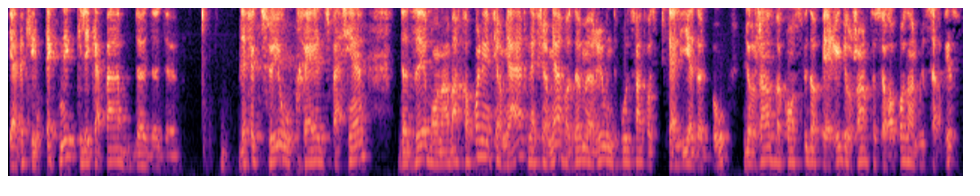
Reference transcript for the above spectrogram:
et avec les techniques qu'il est capable de, d'effectuer auprès du patient, de dire, bon, on n'embarquera pas l'infirmière, l'infirmière va demeurer au niveau du centre hospitalier à Dolbeau, l'urgence va continuer d'opérer, l'urgence ne sera pas en bout de service,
